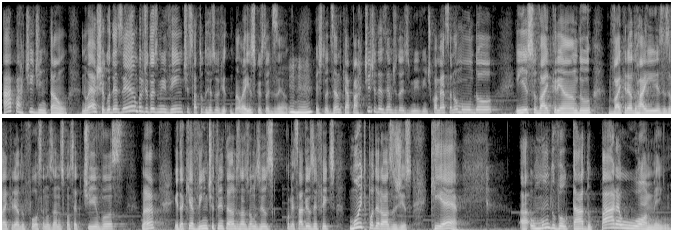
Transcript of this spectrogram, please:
A partir de então, não é chegou dezembro de 2020, está tudo resolvido. Não é isso que eu estou dizendo. Uhum. Eu estou dizendo que a partir de dezembro de 2020 começa no mundo e isso vai criando, vai criando raízes, vai criando força nos anos consecutivos, né? E daqui a 20, 30 anos nós vamos ver os, começar a ver os efeitos muito poderosos disso, que é uh, o mundo voltado para o homem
